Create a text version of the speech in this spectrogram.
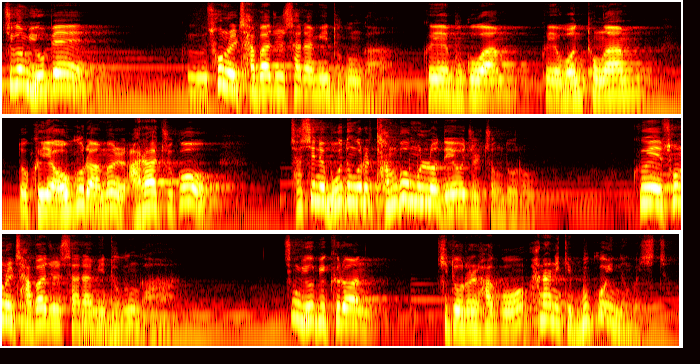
지금 요배 그 손을 잡아줄 사람이 누군가 그의 무고함, 그의 원통함, 또 그의 억울함을 알아주고 자신의 모든 것을 담보물로 내어줄 정도로 그의 손을 잡아줄 사람이 누군가 지금 욥이 그런 기도를 하고 하나님께 묻고 있는 것이죠.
